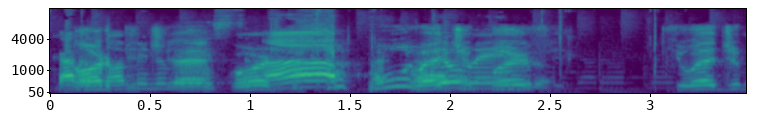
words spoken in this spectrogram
Cara, o nome Norbit, é. é estranho. Ah, Puta, O Ed. Murphy. Que o Ed.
